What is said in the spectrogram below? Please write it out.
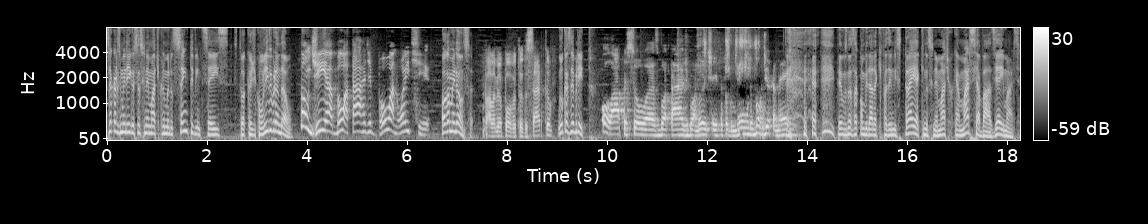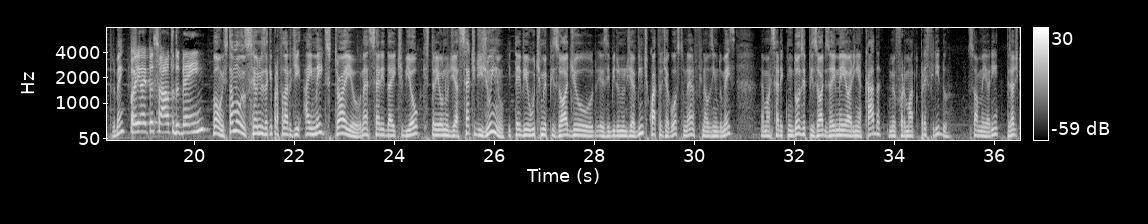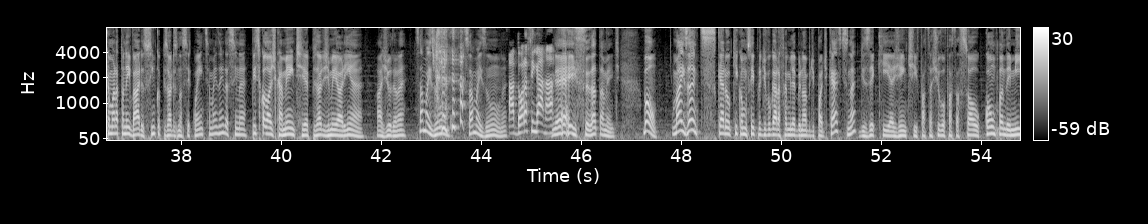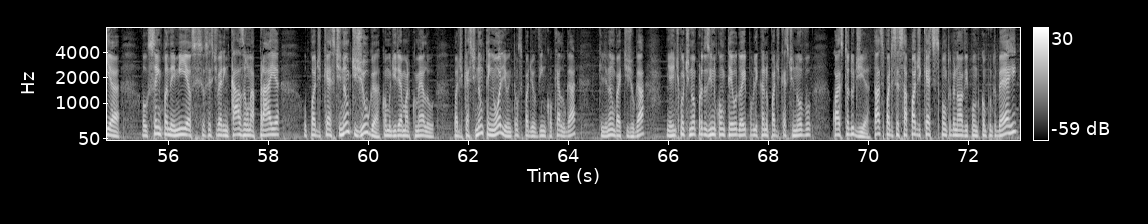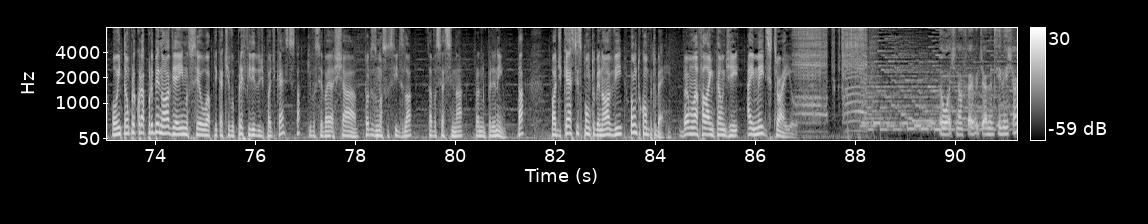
Sou Carlos Merigo, o Cinemático número 126. Estou aqui hoje com o Livre Brandão. Bom dia, boa tarde, boa noite. Olga Mendonça. Fala, meu povo, tudo certo? Lucas De Brito. Olá, pessoas. Boa tarde, boa noite aí pra todo mundo. Bom dia também. Temos nossa convidada aqui fazendo estreia aqui no Cinemático, que é a Márcia Vaz. E aí, Márcia, tudo bem? Oi, oi, pessoal, tudo bem? Bom, estamos reunidos aqui para falar de I May Destroy You, né? Série da HBO, que estreou no dia 7 de junho e teve o último episódio exibido no dia 24 de agosto, né? Finalzinho do mês. É uma série com 12 episódios aí, meia horinha cada. O meu formato preferido, só meia horinha. Apesar de que eu maratonei vários, cinco episódios na sequência, mas ainda assim, né? Psicologicamente, episódio de meia horinha ajuda, né? Só mais um, só mais um, né? Adora se enganar. É isso, exatamente. Bom, mas antes, quero aqui, como sempre, divulgar a família B9 de podcasts, né? Dizer que a gente faça chuva ou faça sol, com pandemia ou sem pandemia, ou se você estiver em casa ou na praia, o podcast não te julga, como diria Marco Melo, o podcast não tem olho, então você pode ouvir em qualquer lugar, que ele não vai te julgar. E a gente continua produzindo conteúdo aí, publicando podcast novo quase todo dia, tá? Você pode acessar podcasts.b9.com.br ou então procurar por B9 aí no seu aplicativo preferido de podcasts, tá? Que você vai achar todos os nossos feeds lá, só você assinar para não perder nenhum, tá? podcasts.b9.com.br. Vamos lá falar então de I May Destroy You. You're watching our favorite German TV show?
